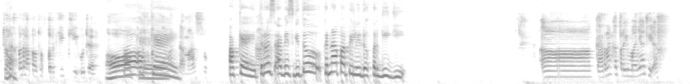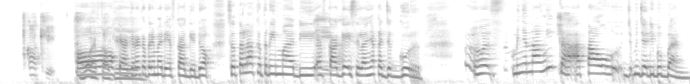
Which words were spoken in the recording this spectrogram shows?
dokter atau dokter gigi udah. Oh, Oh, Oke. oke. Nggak masuk. Oke, terus abis gitu kenapa pilih dokter gigi? Eh, karena keterimanya di FKG. Oh, Oh, FKG. oke akhirnya keterima di FKG dok. Setelah keterima di Iya. FKG istilahnya kejegur, Eh, menyenangikah atau j- menjadi beban?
